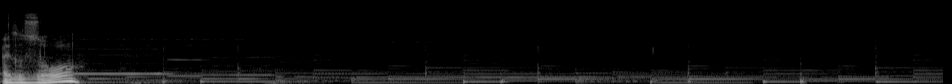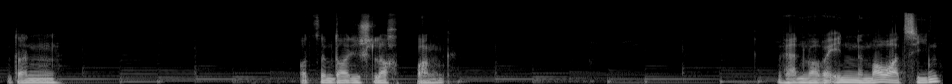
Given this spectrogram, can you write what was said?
Also so. Und dann trotzdem da die Schlachtbank. Werden wir aber innen eine Mauer ziehen.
